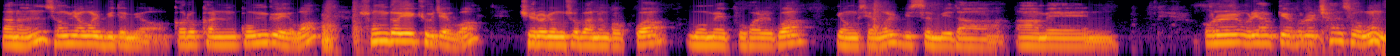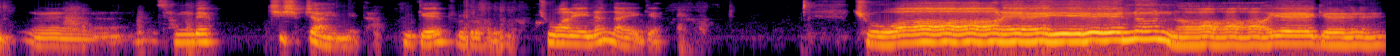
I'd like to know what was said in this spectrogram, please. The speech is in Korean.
나는 성령을 믿으며 거룩한 공교회와 성도의 교제와 죄를 용서받는 것과 몸의 부활과 영생을 믿습니다. 아멘. 오늘 우리 함께 부를 찬송은 370장입니다. 함께 부르도록 하겠습니다. 주 안에 있는 나에게 주 안에 있는 나에게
